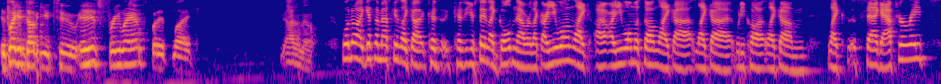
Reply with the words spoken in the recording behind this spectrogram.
it's like a w2 it is freelance but it's like i don't know Well, no, I guess I'm asking like, uh, cause, cause you're saying like golden hour. Like, are you on like, are, are you almost on like, uh, like, uh, what do you call it? Like, um, like SAG-AFTRA rates?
